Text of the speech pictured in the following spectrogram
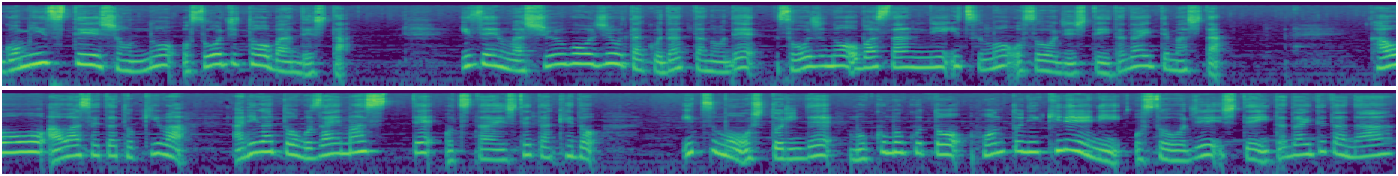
ゴミステーションのお掃除当番でした。以前は集合住宅だったので掃除のおばさんにいつもお掃除していただいてました。顔を合わせた時はありがとうございますってお伝えしてたけどいつもお一人で黙々と本当にきれいにお掃除していただいてたな。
